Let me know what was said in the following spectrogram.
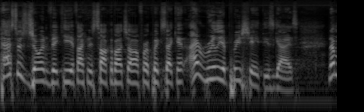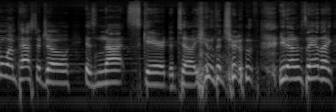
pastors Joe and Vicky, if I can just talk about y'all for a quick second, I really appreciate these guys. Number one, Pastor Joe is not scared to tell you the truth. You know what I'm saying? Like,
